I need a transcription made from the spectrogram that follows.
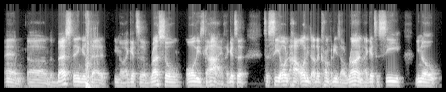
And uh, the best thing is that you know I get to wrestle all these guys. I get to to see all, how all these other companies are run. I get to see, you know,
